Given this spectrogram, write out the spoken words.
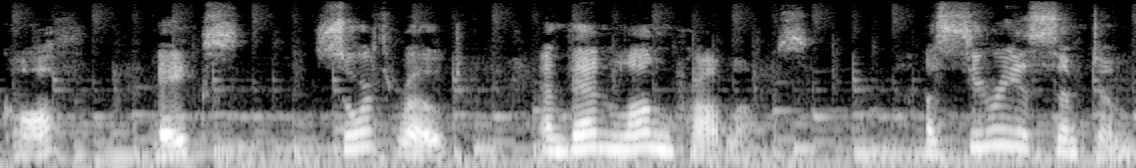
cough, aches, sore throat, and then lung problems. A serious symptom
